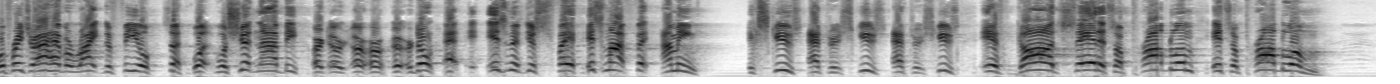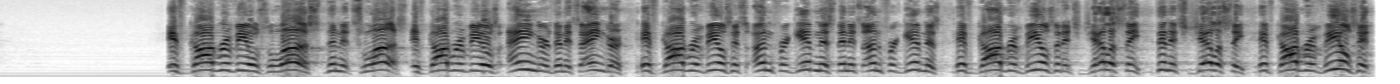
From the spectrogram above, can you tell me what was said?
Well, preacher, I have a right to feel. So, well, well shouldn't I be? Or, or, or, or, don't? Uh, isn't it just fair? It's not fair. I mean, excuse after excuse after excuse. If God said it's a problem, it's a problem. If God reveals lust, then it's lust. If God reveals anger, then it's anger. If God reveals it's unforgiveness, then it's unforgiveness. If God reveals that it's jealousy, then it's jealousy. If God reveals it,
